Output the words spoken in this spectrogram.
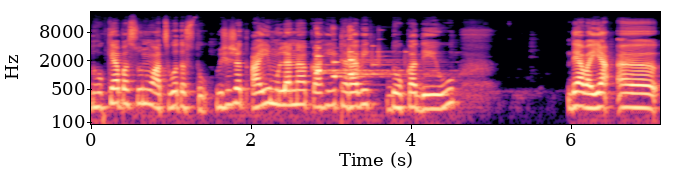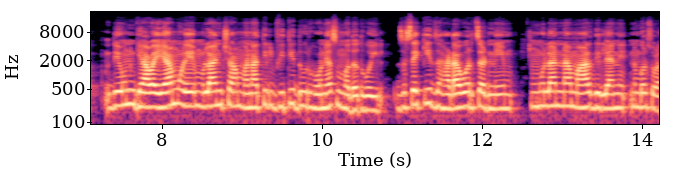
धोक्यापासून वाचवत असतो. विशेषत आई मुलांना काही ठराविक धोका देऊ द्यावा या देऊन घ्यावा यामुळे मुलांच्या मनातील भीती दूर होण्यास मदत होईल. जसे की झाडावर चढणे मुलांना मार दिल्याने नंबर सोळा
